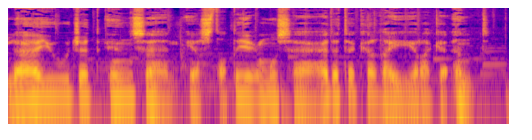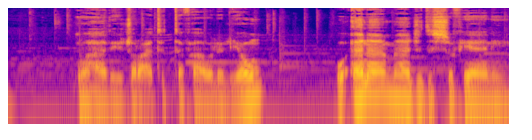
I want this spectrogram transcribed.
لا يوجد إنسان يستطيع مساعدتك غيرك أنت. وهذه جرعة التفاؤل اليوم وأنا ماجد السفياني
